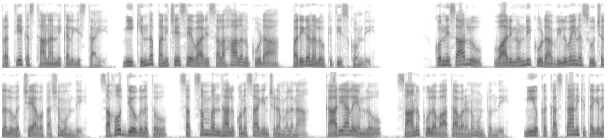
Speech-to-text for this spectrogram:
ప్రత్యేక స్థానాన్ని కలిగిస్తాయి. మీ కింద పనిచేసేవారి సలహాలను కూడా పరిగణలోకి తీసుకోండి. కొన్నిసార్లు వారి నుండి కూడా విలువైన సూచనలు వచ్చే అవకాశం ఉంది. సహోద్యోగులతో సత్సంబంధాలు కొనసాగించడం వలన కార్యాలయంలో సానుకూల వాతావరణం ఉంటుంది. మీ యొక్క కష్టానికి తగిన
